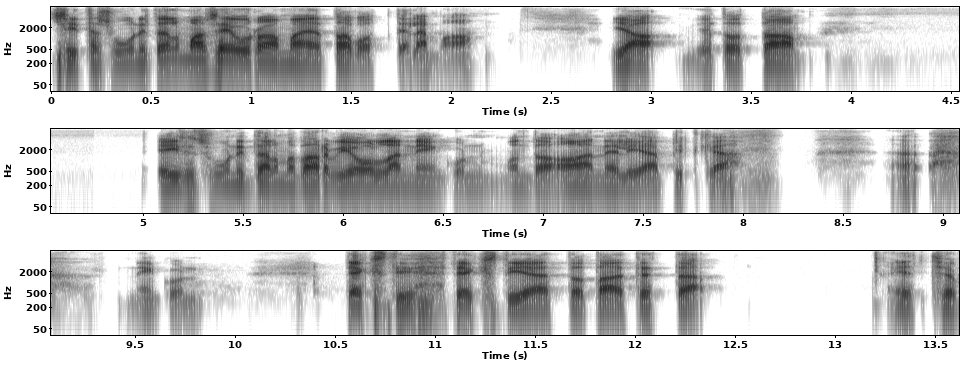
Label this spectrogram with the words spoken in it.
sitä suunnitelmaa seuraamaan ja tavoittelemaan. Ja, ja tota, ei se suunnitelma tarvi olla niin kuin monta A4 pitkää äh, niin kuin teksti, tekstiä, että, tota, että, että, että se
